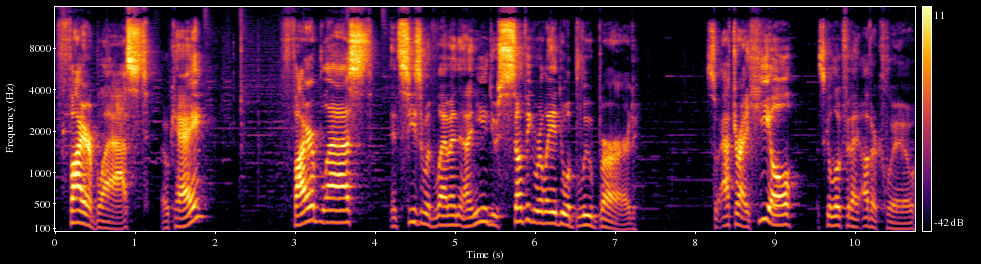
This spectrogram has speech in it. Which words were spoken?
Fire Blast. Okay. Fire Blast it's seasoned with lemon, and I need to do something related to a blue bird. So after I heal, let's go look for that other clue.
